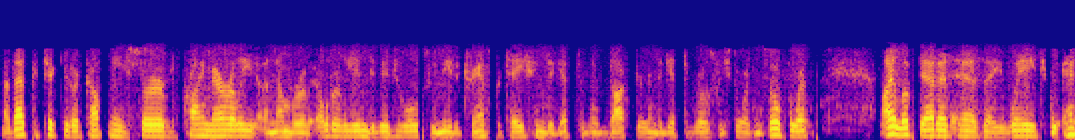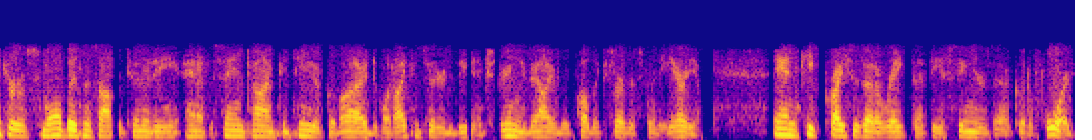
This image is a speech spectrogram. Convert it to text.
That particular company served primarily a number of elderly individuals who needed transportation to get to the doctor and to get to grocery stores and so forth. I looked at it as a way to enter a small business opportunity and at the same time continue to provide what I consider to be an extremely valuable public service for the area and keep prices at a rate that these seniors uh, could afford.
